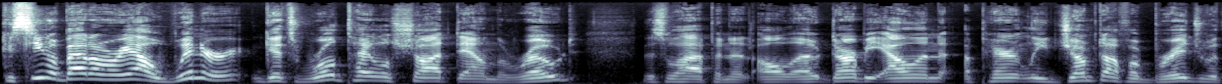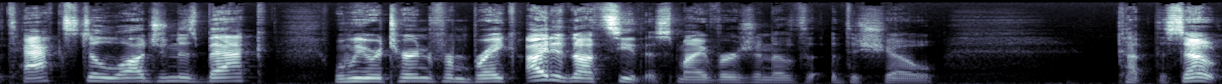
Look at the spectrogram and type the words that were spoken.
Casino Battle Royale winner gets world title shot down the road. This will happen at All Out. Darby Allin apparently jumped off a bridge with tack still lodged in his back when we returned from break. I did not see this. My version of the show cut this out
